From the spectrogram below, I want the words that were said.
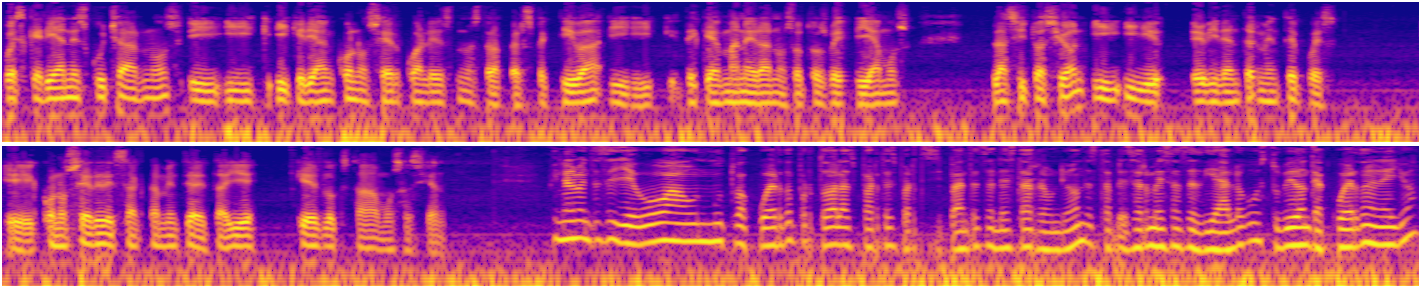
pues querían escucharnos y, y, querían conocer cuál es nuestra perspectiva y, y, de qué manera nosotros veíamos la situación y, evidentemente pues eh, conocer exactamente a detalle qué es lo que estábamos haciendo. Finalmente se llegó a un mutuo acuerdo por todas las partes participantes en esta reunión de establecer mesas de diálogo. ¿Estuvieron de acuerdo en ello?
